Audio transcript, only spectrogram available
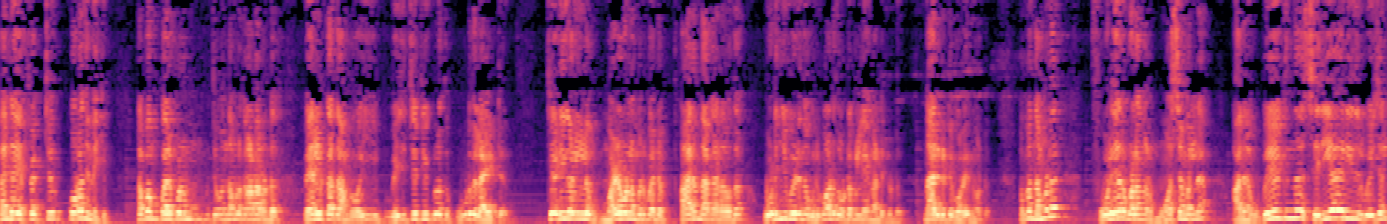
അതിന്റെ എഫക്റ്റ് കുറഞ്ഞു നിൽക്കും. അപ്പം പലപ്പോഴും നമ്മൾ കാണാറുണ്ട് വേനൽക്കാലത്ത് ഈ വെജിറ്റേറ്റീവ് ഗ്രോത്ത് കൂടുതലായിട്ട് ചെടികളിൽ മഴവെള്ളം വരുമ്പോൾ അതിന്റെ ഭാരം താങ്ങാനാവാതെ ഒടിഞ്ഞു വീഴുന്ന ഒരുപാട് തോട്ടങ്ങളിൽ ഞാൻ കണ്ടിട്ടുണ്ട്. നാരുകെട്ടി കുറയുന്നുണ്ട് അപ്പൊ നമ്മൾ ഫോളിയർ വളങ്ങൾ മോശമല്ല അതിനെ ഉപയോഗിക്കുന്ന ശരിയായ രീതിയിൽ ഉപയോഗിച്ചാൽ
